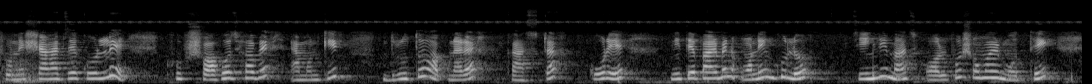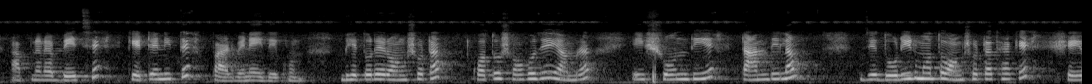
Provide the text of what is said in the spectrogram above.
শোনের সাহায্যে করলে খুব সহজ হবে, এমনকি দ্রুত আপনারা কাজটা করে নিতে পারবেন। অনেকগুলো চিংড়ি মাছ অল্প সময়ের মধ্যেই আপনারা বেছে কেটে নিতে পারবেন। এই দেখুন, ভেতরের অংশটা কত সহজেই আমরা এই শোন দিয়ে টান দিলাম। যে দড়ির মতো অংশটা থাকে, সেই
